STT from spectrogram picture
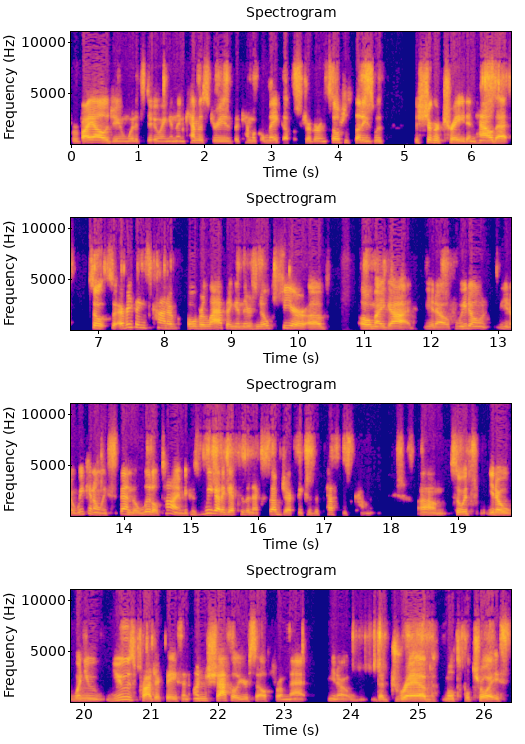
for biology and what it's doing. And then chemistry is the chemical makeup of sugar and social studies with the sugar trade and how that so so everything's kind of overlapping and there's no fear of oh my god you know if we don't you know we can only spend a little time because we got to get to the next subject because the test is coming um, so it's you know when you use project base and unshackle yourself from that you know the drab multiple choice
